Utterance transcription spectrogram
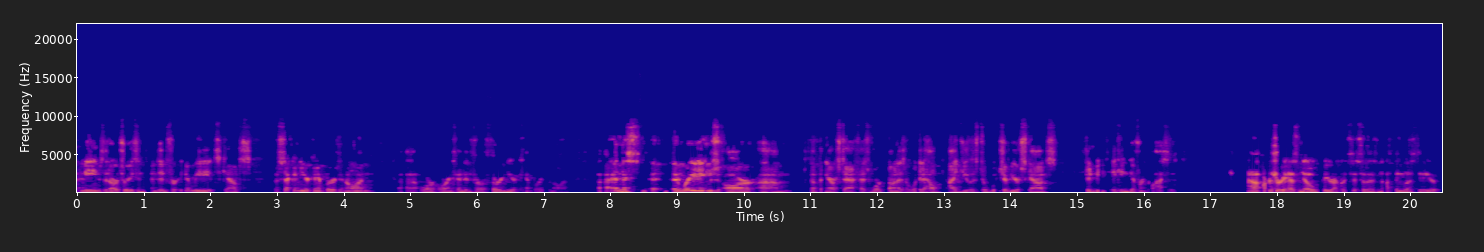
that means that archery is intended for intermediate scouts, so second year campers and on, uh, or, or intended for a third year campers and on. Uh, and this the, the ratings are um, something our staff has worked on as a way to help guide you as to which of your scouts should be taking different classes. Uh, archery has no prerequisites, so there's nothing listed here.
